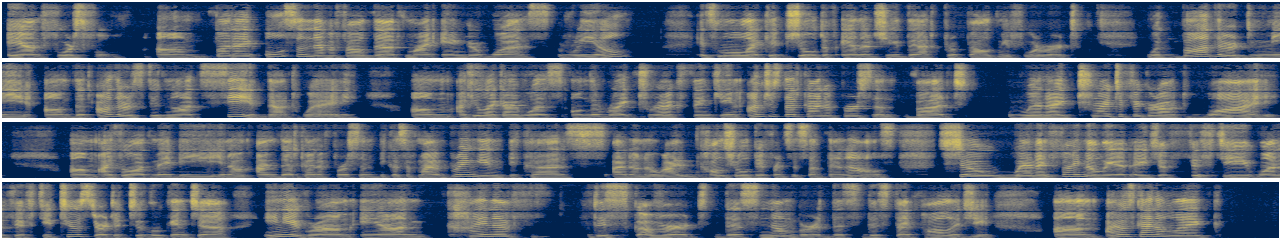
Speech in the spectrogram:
and forceful. Um, but I also never felt that my anger was real. It's more like a jolt of energy that propelled me forward. What bothered me um, that others did not see it that way um, I feel like I was on the right track thinking I'm just that kind of person. But when I tried to figure out why, um, I thought maybe, you know, I'm that kind of person because of my upbringing, because I don't know, I'm cultural differences, something else. So when I finally, at age of 51, 52, started to look into Enneagram and kind of discovered this number, this this typology, um, I was kind of like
